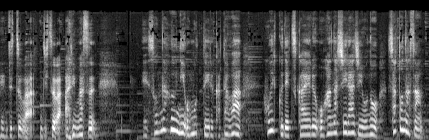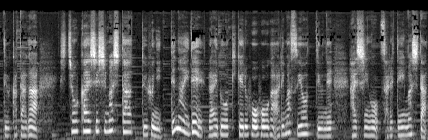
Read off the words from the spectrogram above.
え実は実はあります、えそんな風に思っている方は保育で使えるお話ラジオのさとなさんっていう方が視聴開始しましたっていうふうに出ないでライブを聴ける方法がありますよっていうね配信をされていました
